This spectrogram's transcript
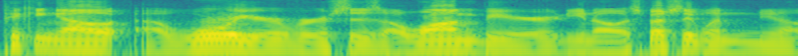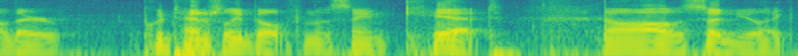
picking out a warrior versus a longbeard you know especially when you know they're potentially built from the same kit you know all of a sudden you're like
